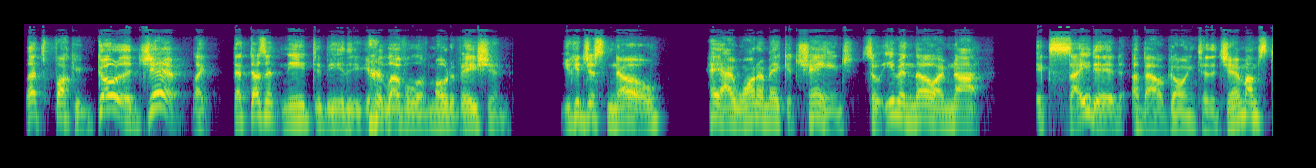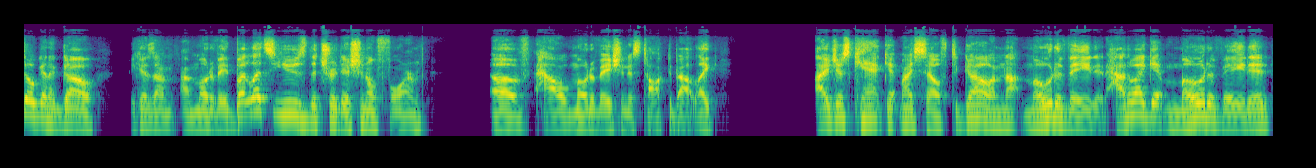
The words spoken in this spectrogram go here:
let's fucking go to the gym. Like, that doesn't need to be the, your level of motivation. You can just know, hey, I want to make a change. So even though I'm not excited about going to the gym, I'm still going to go because I'm I'm motivated. But let's use the traditional form of how motivation is talked about. Like I just can't get myself to go. I'm not motivated. How do I get motivated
